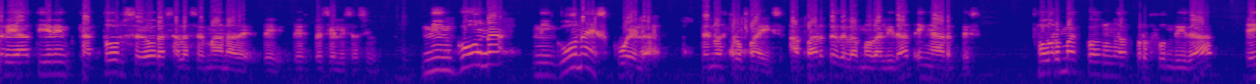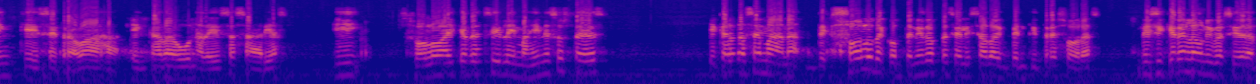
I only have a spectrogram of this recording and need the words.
área tienen 14 horas a la semana de, de especialización. Ninguna, ninguna escuela de nuestro país, aparte de la modalidad en artes, forma con la profundidad en que se trabaja en cada una de esas áreas. Y solo hay que decirle, imagínense ustedes que cada semana de, solo de contenido especializado hay 23 horas, ni siquiera en la universidad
